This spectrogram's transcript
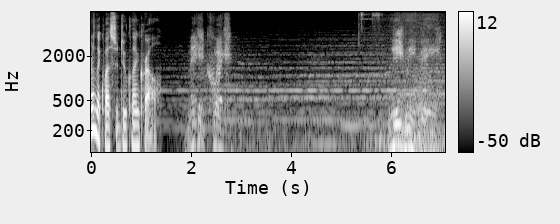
Turn the quest to Duke Lankral. Make it quick. Leave me be.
